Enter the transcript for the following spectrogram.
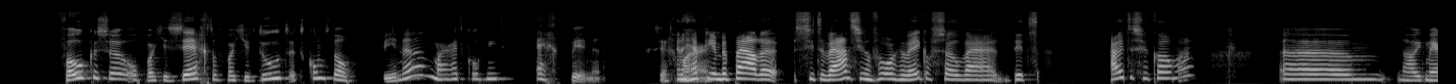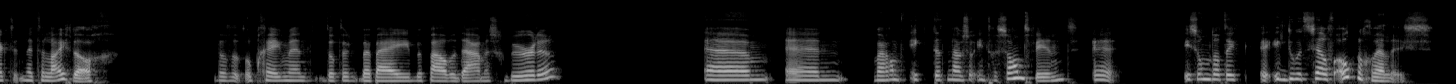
focussen op wat je zegt of wat je doet. Het komt wel binnen, maar het komt niet echt binnen. Zeg En maar. heb je een bepaalde situatie van vorige week of zo waar dit uit is gekomen? Ehm, nou, ik merkte het met de live dag. Dat het op een gegeven moment, dat er bij, bij bepaalde dames gebeurde. Ehm, en waarom ik dat nou zo interessant vind, eh, is omdat ik, eh, ik doe het zelf ook nog wel eens.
